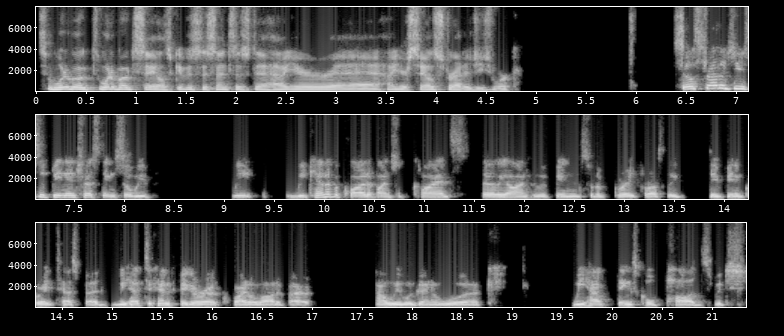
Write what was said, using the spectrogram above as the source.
So what about what about sales? Give us a sense as to how your uh, how your sales strategies work. Sales strategies have been interesting. So we've we we kind of acquired a bunch of clients early on who have been sort of great for us. They they've been a great test bed. We had to kind of figure out quite a lot about how we were going to work. We have things called pods, which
